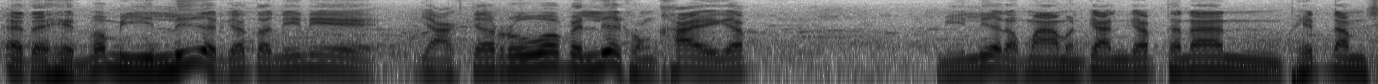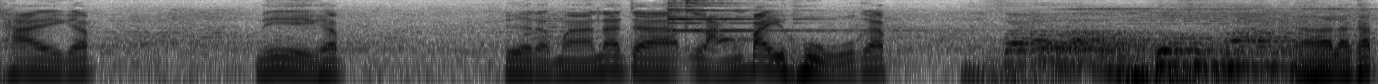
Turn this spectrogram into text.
แต่แต่เห็นว่ามีเลือดครับตอนนี้นี่อยากจะรู้ว่าเป็นเลือดของใครครับ มีเลือดออกมาเหมือนกันครับทางด้านเพชรนำชัยครับ นี่ครับ เลือดออกมาน่าจะหลังใบหูครับเอาละครับ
